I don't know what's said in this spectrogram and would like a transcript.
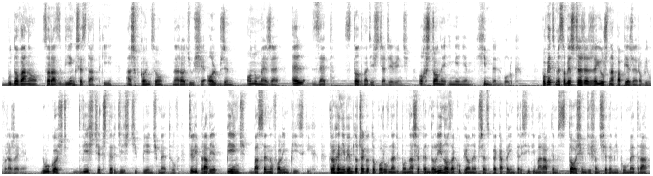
Budowano coraz większe statki, aż w końcu narodził się olbrzym o numerze LZ-129, ochrzczony imieniem Hindenburg. Powiedzmy sobie szczerze, że już na papierze robił wrażenie. Długość 245 metrów, czyli prawie 5 basenów olimpijskich. Trochę nie wiem do czego to porównać, bo nasze Pendolino zakupione przez PKP Intercity ma raptem 187,5 metra,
